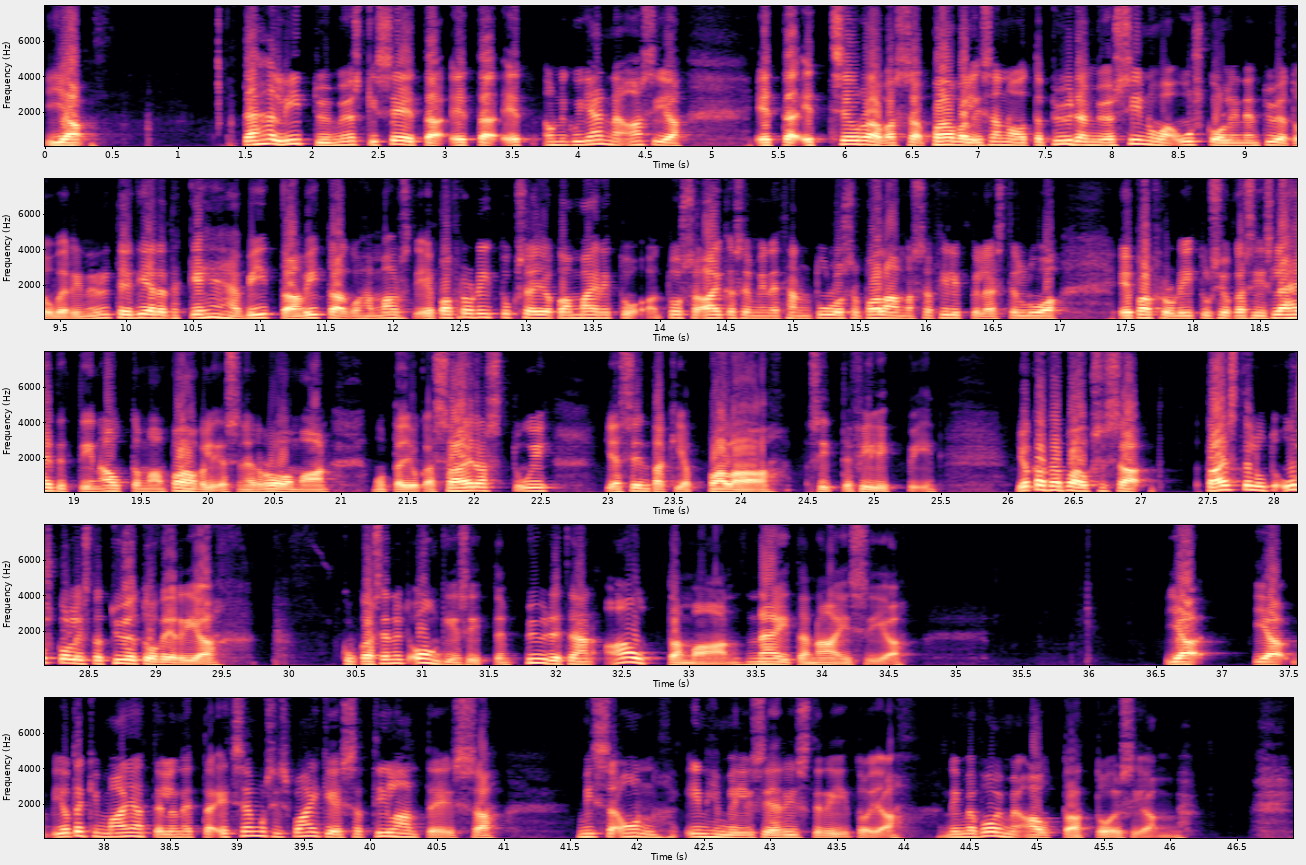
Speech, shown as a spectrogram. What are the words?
Ja tähän liittyy myöskin se, että, että, että on niin kuin jännä asia, että, että seuraavassa Paavali sanoo, että pyydän myös sinua uskollinen työtoveri. Niin nyt ei tiedetä, kehen hän viittaa. Viittaako hän mahdollisesti Epafroditukseen, joka on mainittu tuossa aikaisemmin, että hän on tulossa palaamassa filippiläisten luo Epafroditus, joka siis lähetettiin auttamaan Paavalia sinne Roomaan, mutta joka sairastui ja sen takia palaa sitten Filippiin. Joka tapauksessa taistelut uskollista työtoveria, kuka se nyt onkin sitten, pyydetään auttamaan näitä naisia – ja, ja jotenkin mä ajattelen, että, että semmoisissa vaikeissa tilanteissa, missä on inhimillisiä ristiriitoja, niin me voimme auttaa toisiamme.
